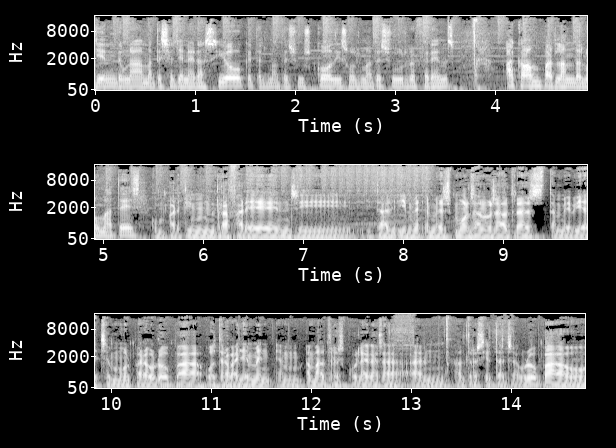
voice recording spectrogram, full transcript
gent d'una mateixa generació que té els mateixos codis o els mateixos referents acaben parlant de lo mateix Compartim referents i, i tal, i a més molts de nosaltres també viatgem molt per Europa o treballem en, amb, amb altres col·legues a, a altres ciutats d'Europa o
